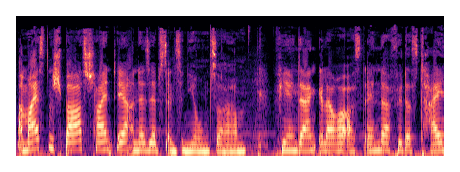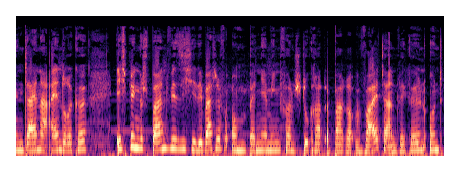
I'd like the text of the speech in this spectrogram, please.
Am meisten Spaß scheint er an der Selbstinszenierung zu haben. Vielen Dank, Laura Ostender, für das Teilen deiner Eindrücke. Ich bin gespannt, wie sich die Debatte um Benjamin von Stuckrad-Barre weiterentwickeln und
